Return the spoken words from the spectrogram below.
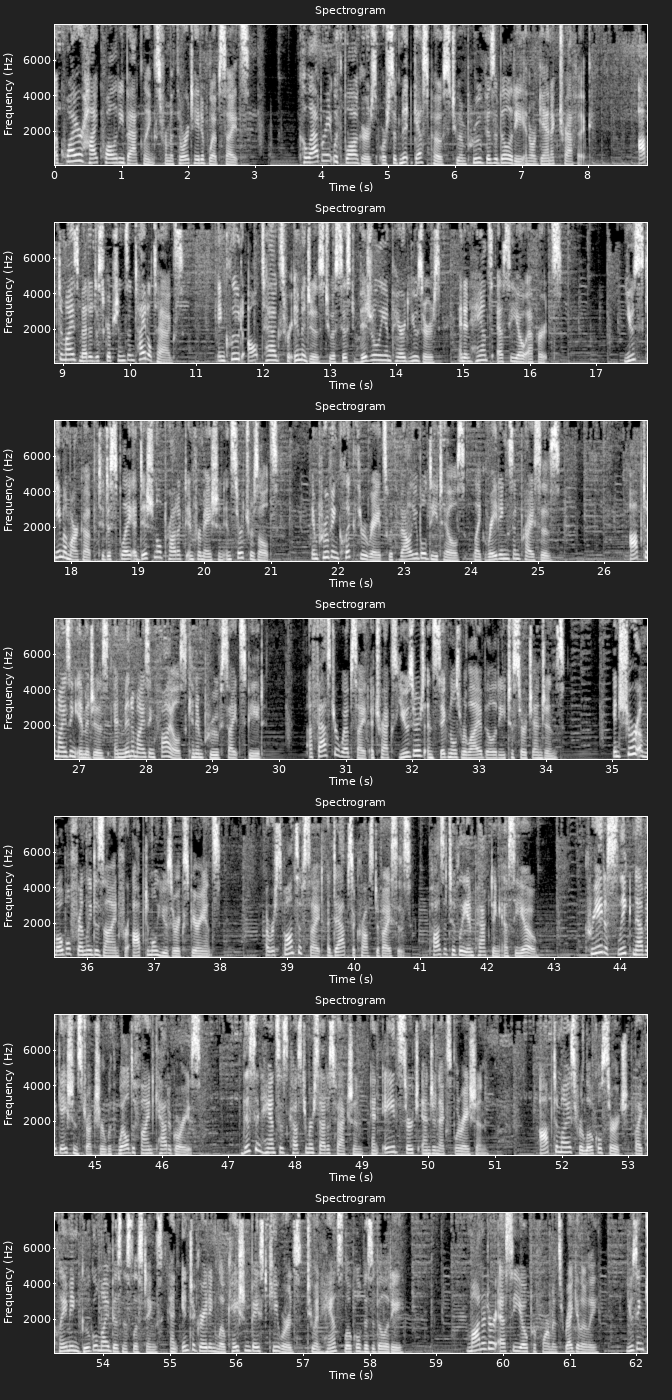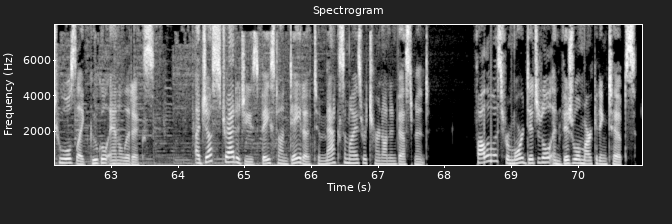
Acquire high quality backlinks from authoritative websites. Collaborate with bloggers or submit guest posts to improve visibility and organic traffic. Optimize meta descriptions and title tags. Include alt tags for images to assist visually impaired users and enhance SEO efforts. Use schema markup to display additional product information in search results improving click through rates with valuable details like ratings and prices. Optimizing images and minimizing files can improve site speed. A faster website attracts users and signals reliability to search engines. Ensure a mobile friendly design for optimal user experience. A responsive site adapts across devices, positively impacting SEO. Create a sleek navigation structure with well defined categories. This enhances customer satisfaction and aids search engine exploration. Optimize for local search by claiming Google My Business listings and integrating location based keywords to enhance local visibility. Monitor SEO performance regularly using tools like Google Analytics. Adjust strategies based on data to maximize return on investment. Follow us for more digital and visual marketing tips.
